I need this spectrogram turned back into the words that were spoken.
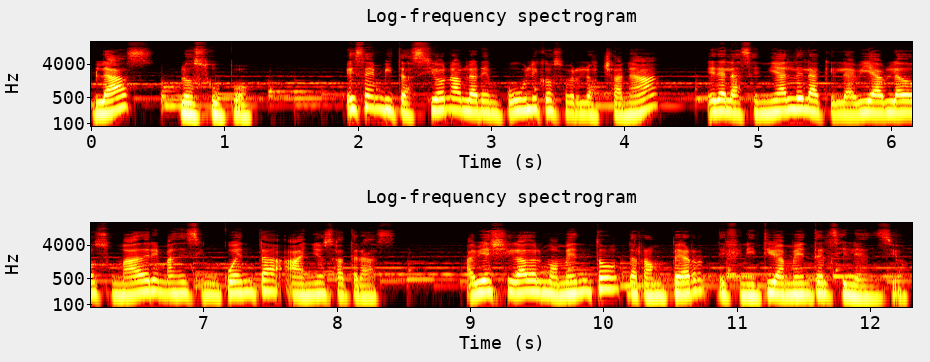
Blas lo supo. Esa invitación a hablar en público sobre los chaná era la señal de la que le había hablado su madre más de 50 años atrás. Había llegado el momento de romper definitivamente el silencio.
